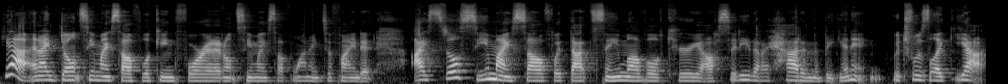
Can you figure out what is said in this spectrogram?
Yeah, and I don't see myself looking for it. I don't see myself wanting to find it. I still see myself with that same level of curiosity that I had in the beginning, which was like, yeah,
